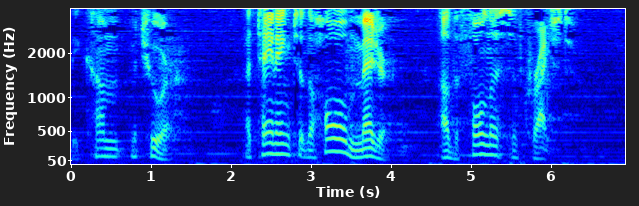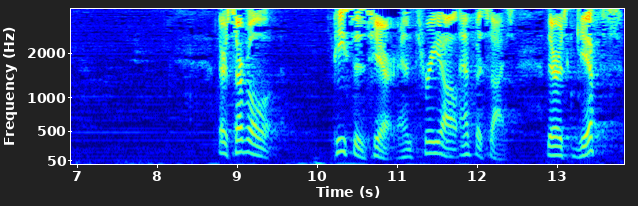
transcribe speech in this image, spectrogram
become mature, attaining to the whole measure of the fullness of Christ. There are several pieces here, and three I'll emphasize. There's gifts,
